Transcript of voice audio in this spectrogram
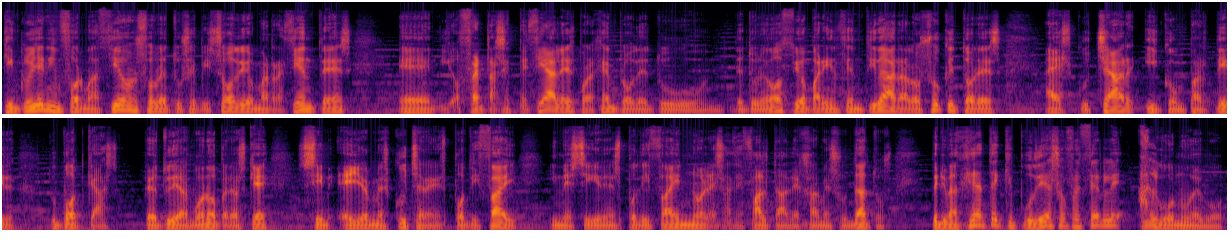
que incluyen información sobre tus episodios más recientes eh, y ofertas especiales, por ejemplo, de tu, de tu negocio para incentivar a los suscriptores a escuchar y compartir tu podcast. Pero tú dirás, bueno, pero es que si ellos me escuchan en Spotify y me siguen en Spotify, no les hace falta dejarme sus datos. Pero imagínate que pudieras ofrecerle algo nuevo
